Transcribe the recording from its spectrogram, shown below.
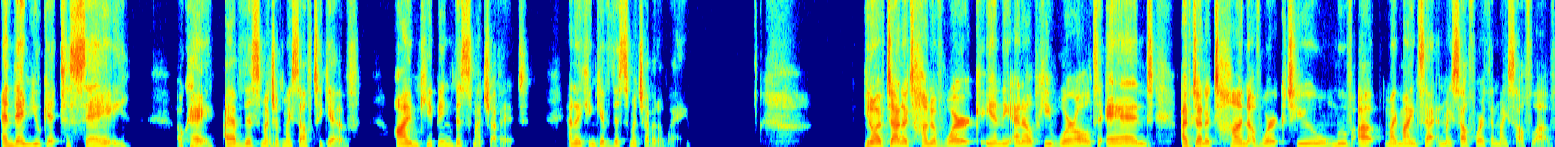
And then you get to say okay i have this much of myself to give. I'm keeping this much of it and i can give this much of it away you know, I've done a ton of work in the NLP world and I've done a ton of work to move up my mindset and my self worth and my self love.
